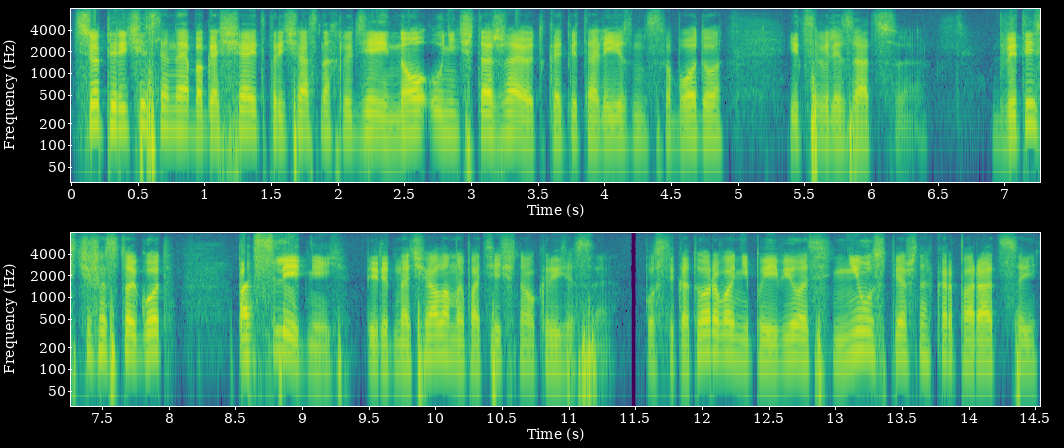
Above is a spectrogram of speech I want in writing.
Все перечисленное обогащает причастных людей, но уничтожают капитализм, свободу и цивилизацию. 2006 год – последний перед началом ипотечного кризиса, после которого не появилось ни успешных корпораций,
